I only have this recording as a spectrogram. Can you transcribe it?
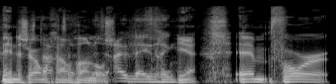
In de zomer starten gaan we gewoon met los. De uitlevering. Ja, Ehm, voor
